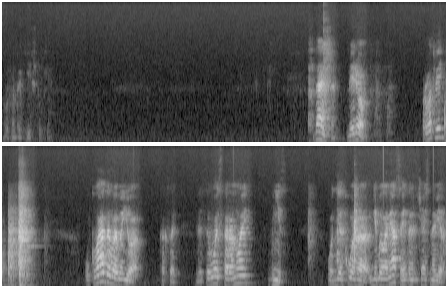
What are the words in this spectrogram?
Вот на такие штуки. Дальше берем противень укладываем ее, как сказать, лицевой стороной вниз. Вот где кожа, где было мясо, эта часть наверх.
